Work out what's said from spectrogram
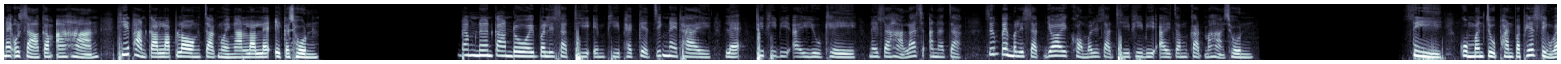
ในอุตสาหกรรมอาหาร ที่ผ่านการรับรองจากหน่วยงานรัฐและเอกชนดำเนินการโดยบริษัท TMP Packaging ในไทย และ TPBI UK ในสหราชอาณาจักร ซึ่งเป็นบริษัทย่อยของบริษัท TPBI จำกัดมหาชน 4. กลุ่มบรรจุภัณฑ์ประเภทสิ่งแว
